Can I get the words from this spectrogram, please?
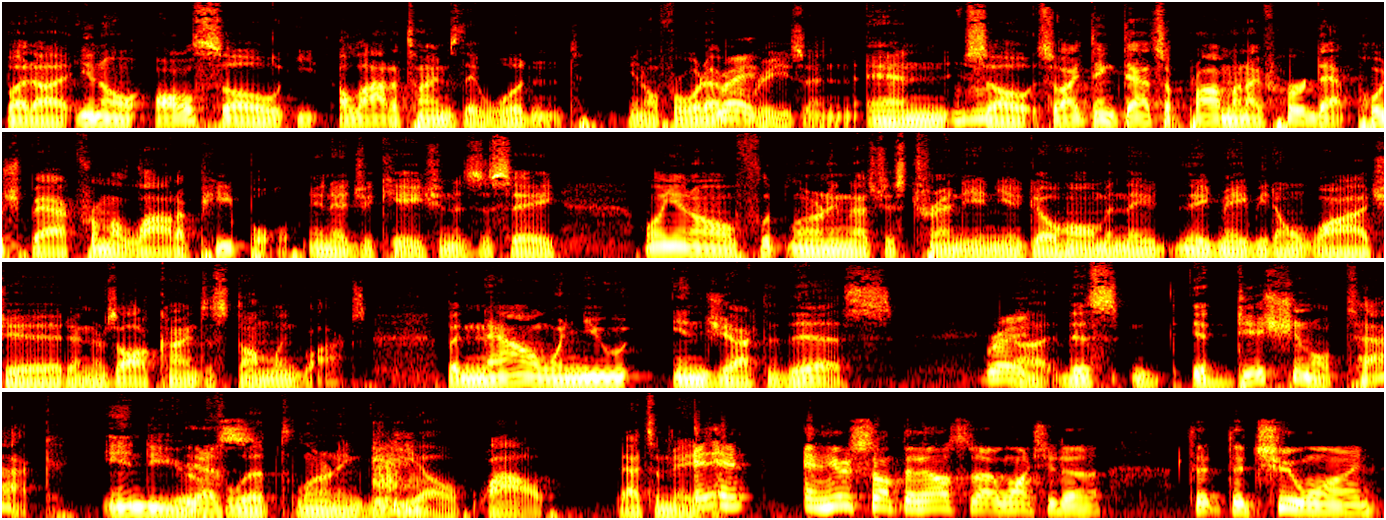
But uh, you know, also a lot of times they wouldn't, you know, for whatever right. reason. And mm-hmm. so, so I think that's a problem. And I've heard that pushback from a lot of people in education is to say, well, you know, flip learning, that's just trendy and you go home and they, they maybe don't watch it and there's all kinds of stumbling blocks. But now when you inject this, right. uh, this additional tech into your yes. flipped learning video, wow, that's amazing. And, and, and, here's something else that I want you to, to, to chew on.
